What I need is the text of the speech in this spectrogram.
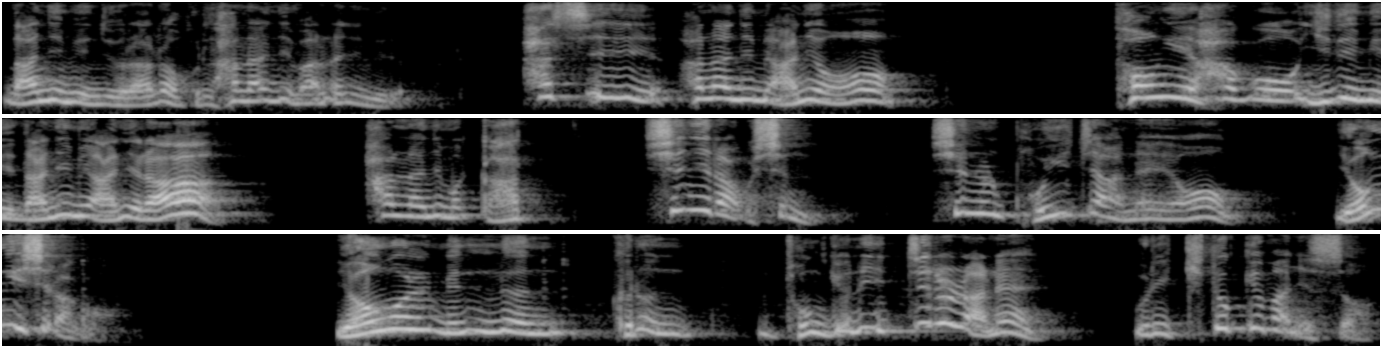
나님인 줄 알아. 그래서 하나님 하나님이래. 하시 하나님이 아니요. 성이 하고 이름이 나님이 아니라 하나님은 갓 신이라고 신. 신은 보이지 않아요. 영이시라고. 영을 믿는 그런 종교는 있지를 않아. 우리 기독교만 있어.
